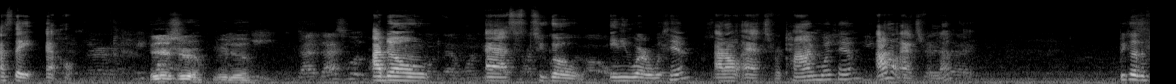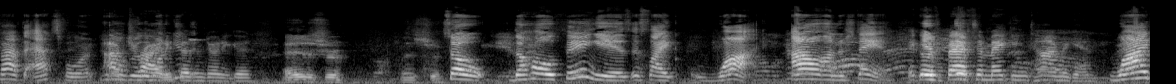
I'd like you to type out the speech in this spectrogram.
I stay at home. It is true. You do. I don't ask to go anywhere with him. I don't ask for time with him. I don't ask for nothing. Because if I have to ask for it, you I've don't really want tried. to It it. doesn't do any good. That is true. That's true. So the whole thing is, it's like, why? I don't understand. It goes If- back if- to making time again. why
